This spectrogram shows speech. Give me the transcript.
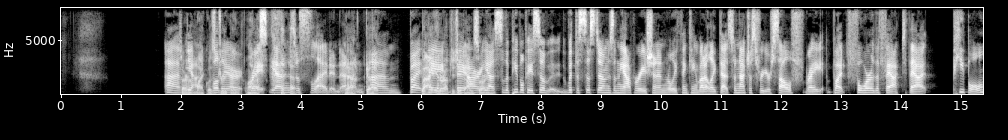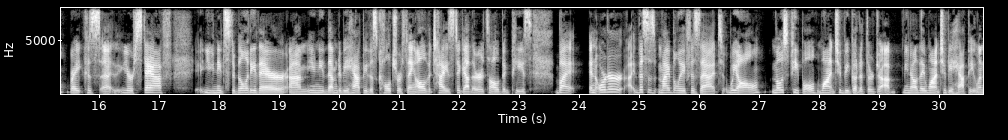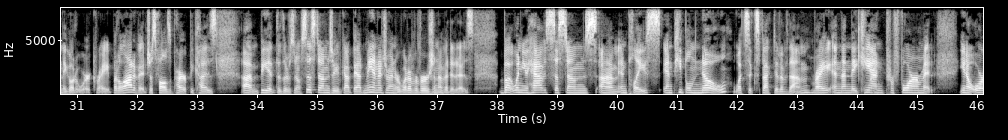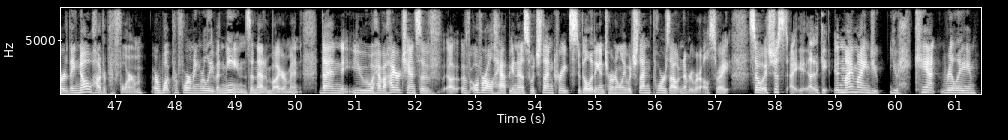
Um, Sorry, yeah. mic was well, drooping are, on right. us. Yeah, it's just sliding Yeah, down. go ahead. Um, but, But I they, interrupted you, they I'm are, sorry. yeah. So the people piece. So with the systems and the operation and really thinking about it like that. So not just for yourself, right? But for the fact that people, right? Because uh, your staff, you need stability there. Um, you need them to be happy. This culture thing, all of it ties together. It's all a big piece. But in order, this is my belief is that we all, most people want to be good at their job. You know, they want to be happy when they go to work, right? But a lot of it just falls apart because, um, be it that there's no systems or you've got bad management or whatever version of it it is. But when you have systems um, in place and people know what's expected of them, right? And then they can perform it, you know, or they know how to perform or what performing really even means in that environment, then you have a higher chance of, uh, of overall happiness, which then creates stability internally, which then pours out and everywhere else, right? So it's just, in my mind, you, you can't really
